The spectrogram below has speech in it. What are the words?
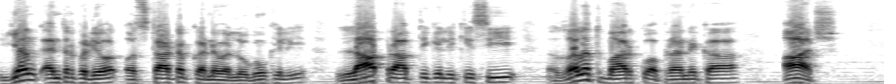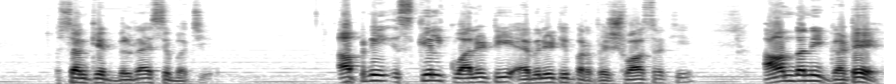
यंग एंटरप्रेन्योर और स्टार्टअप करने वाले लोगों के लिए लाभ प्राप्ति के लिए किसी गलत मार्ग को अपनाने का आज संकेत मिल रहा है, इससे बचिए। अपनी स्किल, क्वालिटी, एबिलिटी पर विश्वास रखिए। आमदनी घटे,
